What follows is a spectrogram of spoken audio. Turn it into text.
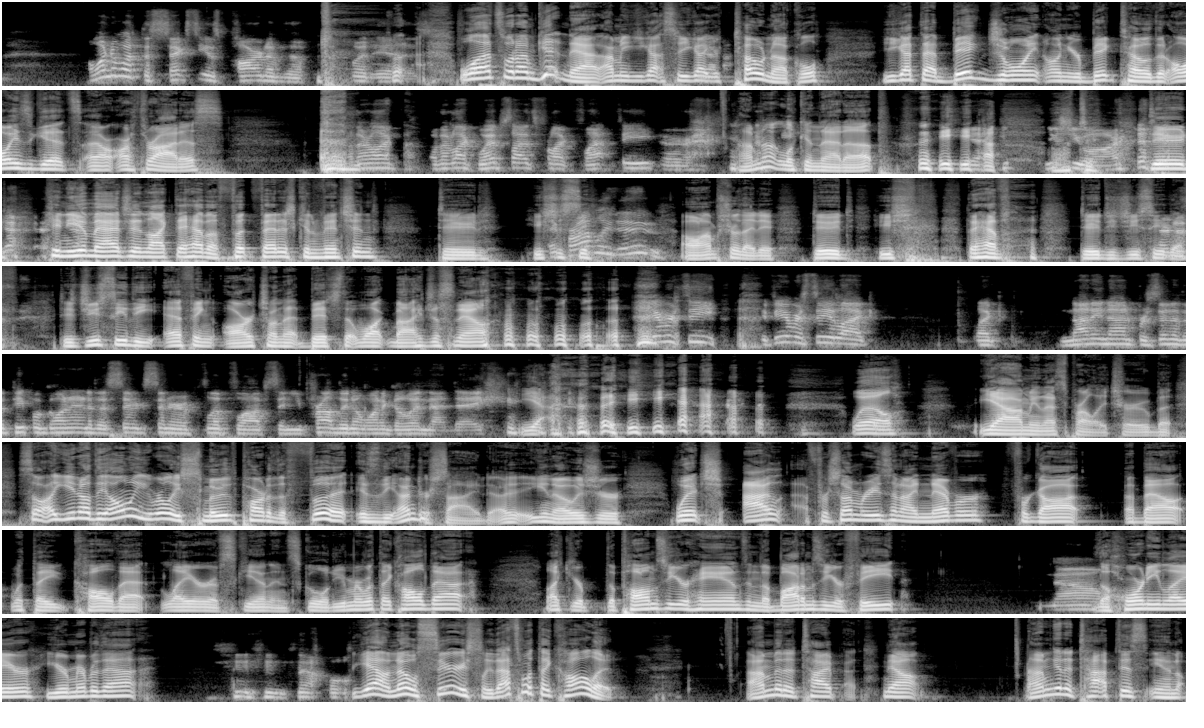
I wonder what the sexiest part of the foot is. Well, that's what I'm getting at. I mean, you got so you got Yeah. your toe knuckle, You got that big joint on your big toe that always gets uh, arthritis. Are there like are there like websites for like flat feet or? I'm not looking that up. yeah. yes, Oh, you dude. are, Dude, can you imagine like they have a foot fetish convention? Dude, you They should see. probably do. Oh, I'm sure they do. Dude, you should they have Dude, did you see the Did you see the effing arch on that bitch that walked by just now? If you ever see if you ever see like like 99% of the people going into the civic center in flip flops, and you probably don't want to go in that day. yeah. yeah. Well, yeah, I mean that's probably true, but so uh, you know the only really smooth part of the foot is the underside. Uh, you know, is your which I for some reason I never forgot about what they call that layer of skin in school. Do you remember what they called that? Like your the palms of your hands and the bottoms of your feet, no. the horny layer. You remember that? no. Yeah, no, seriously, that's what they call it. I'm gonna type now. I'm gonna type this in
